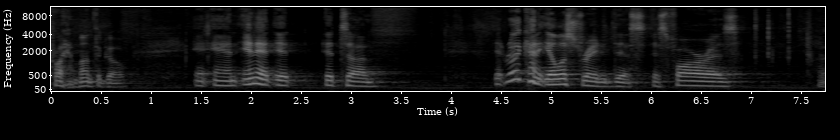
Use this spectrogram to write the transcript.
probably a month ago. And in it, it, it, uh, it really kind of illustrated this as far as uh,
